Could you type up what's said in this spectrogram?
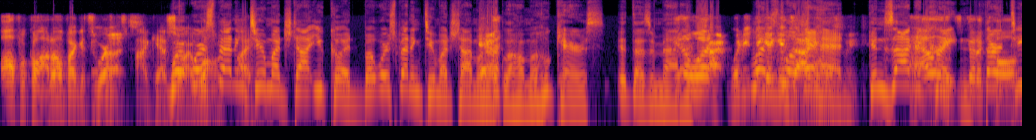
Awful call. I don't know if I could swear on this podcast, We're, I we're won't. spending but- too much time. You could, but we're spending too much time on Oklahoma. Who cares? It doesn't matter. You know what? All right, what do you think Let's of look Gonzaga ahead. this week? Gonzaga Elliot's Creighton, gonna 13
